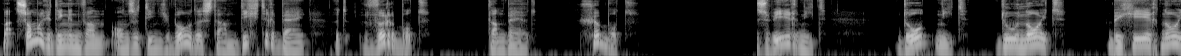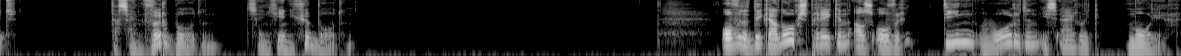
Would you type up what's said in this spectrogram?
Maar sommige dingen van onze tien geboden staan dichter bij het verbod dan bij het gebod. Zweer niet, dood niet, doe nooit, begeer nooit. Dat zijn verboden. Het zijn geen geboden. Over de decaloog spreken als over tien woorden is eigenlijk mooier.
